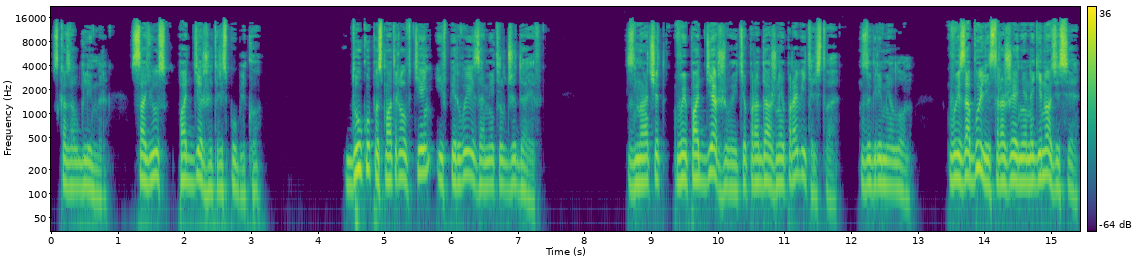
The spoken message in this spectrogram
сказал Глиммер. Союз поддержит республику. Дуку посмотрел в тень и впервые заметил джедаев. «Значит, вы поддерживаете продажное правительство?» – загремел он. «Вы забыли сражение на Генозисе,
